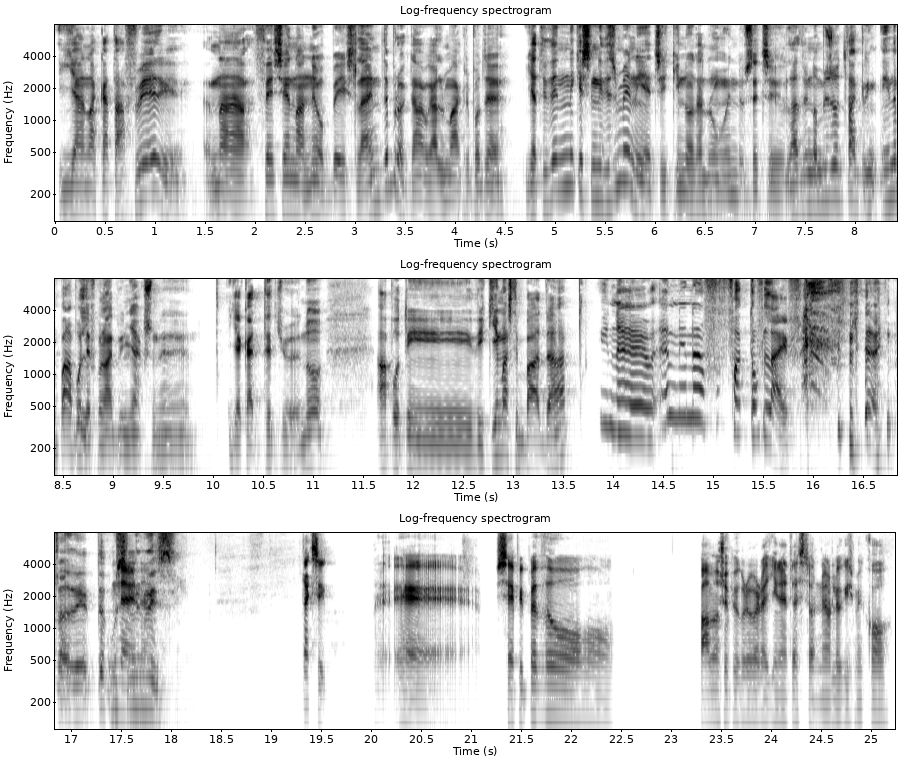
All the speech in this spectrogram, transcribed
για να καταφέρει να θέσει ένα νέο baseline δεν πρόκειται να βγάλουμε άκρη ποτέ. Γιατί δεν είναι και συνηθισμένη έτσι η κοινότητα των Windows. Έτσι. Δηλαδή νομίζω ότι θα, είναι πάρα πολύ εύκολο να γκρινιάξουν για κάτι τέτοιο. Ενώ από τη δική μας την πάντα είναι, είναι fact of life. δηλαδή το έχουμε ναι, ναι, συνηθίσει. Ναι. Εντάξει, ε, σε επίπεδο πάμε όσο πιο γρήγορα γίνεται στο νέο λογισμικό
